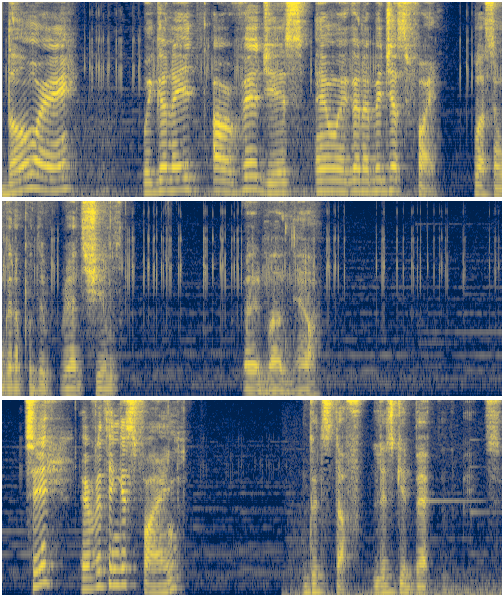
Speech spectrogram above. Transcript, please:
Don't worry, we're gonna eat our veggies and we're gonna be just fine. Plus, I'm gonna put the red shield right about now. See? Everything is fine. Good stuff. Let's get back to the base.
